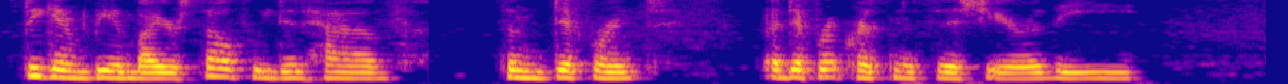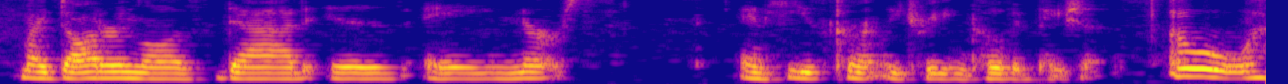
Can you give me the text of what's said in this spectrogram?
speaking of being by yourself, we did have some different a different Christmas this year. The my daughter-in-law's dad is a nurse and he's currently treating COVID patients. Oh,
